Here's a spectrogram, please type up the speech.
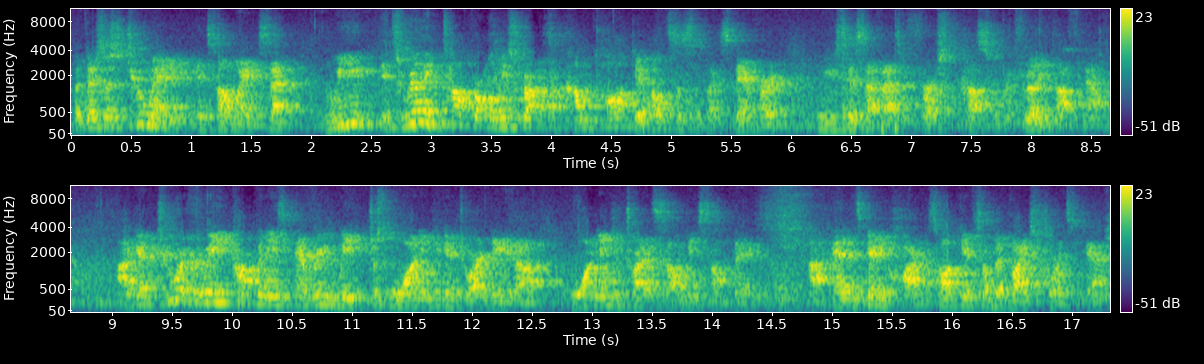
But there's just too many in some ways that we, it's really tough for all these startups to come talk to health systems like Stanford and UCSF as a first customer. It's really tough now. I get two or three companies every week just wanting to get to our data, wanting to try to sell me something, uh, and it's getting hard. So I'll give some advice towards the end.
